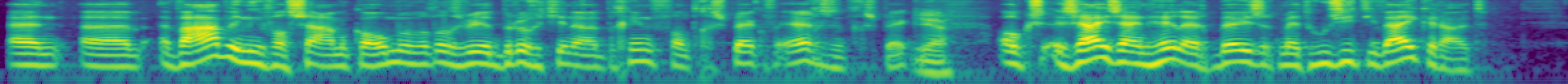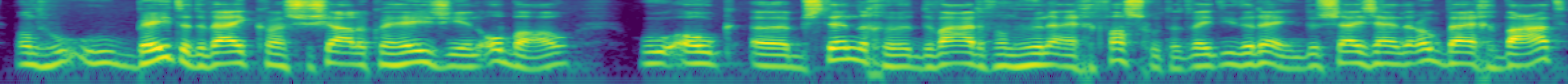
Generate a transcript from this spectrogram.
En eh, waar we in ieder geval samenkomen, want dat is weer het bruggetje naar het begin van het gesprek of ergens in het gesprek. Ja, Ook zij zijn heel erg bezig met hoe ziet die wijk eruit. Want hoe, hoe beter de wijk qua sociale cohesie en opbouw, hoe ook eh, bestendiger de waarde van hun eigen vastgoed. Dat weet iedereen. Dus zij zijn er ook bij gebaat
